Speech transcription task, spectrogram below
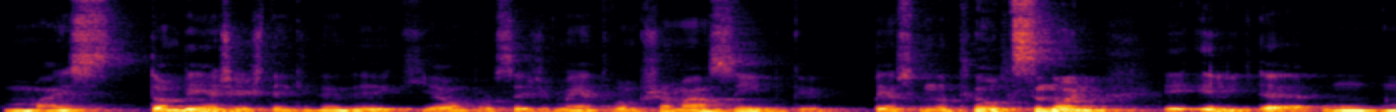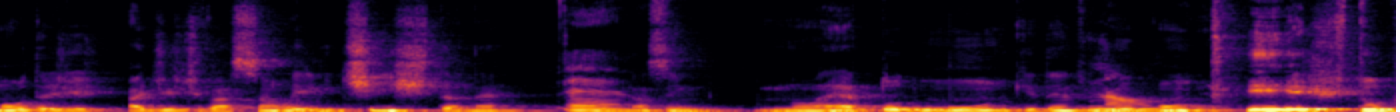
Mas também a gente tem que entender que é um procedimento, vamos chamar assim, porque penso que não tem outro sinônimo. Ele é um- uma outra adje- adjetivação, elitista, né? É. Então, assim, não é todo mundo que dentro de um Não. contexto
